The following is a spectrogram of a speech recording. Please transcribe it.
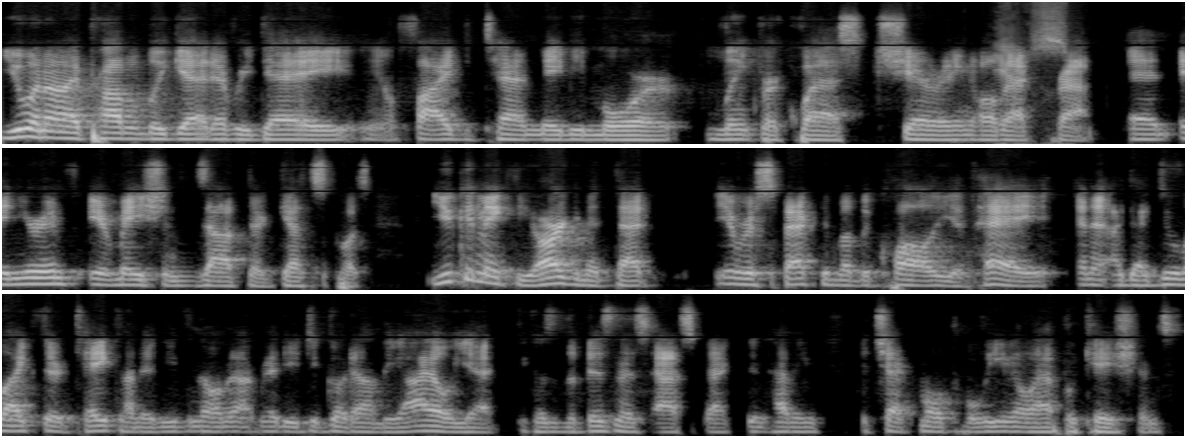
You and I probably get every day, you know, five to ten, maybe more link requests, sharing, all yes. that crap, and and your information's out there, gets posts. You can make the argument that irrespective of the quality of Hey, and I, I do like their take on it, even though I'm not ready to go down the aisle yet because of the business aspect and having to check multiple email applications.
